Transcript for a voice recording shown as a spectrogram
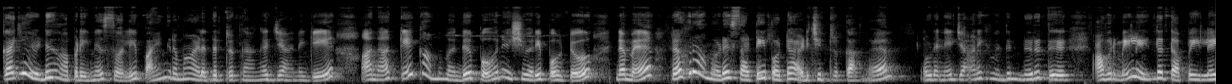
கையெடு அப்படின்னு சொல்லி பயங்கரமாக அழுதுட்டு இருக்காங்க ஜானகி. ஆனால் கேட்காம வந்து புவனேஸ்வரி போட்டு நம்ம ரகுராமோட சட்டையை போட்டு அடிச்சிட்டு இருக்காங்க உடனே ஜானகி வந்து நிறுத்து அவர் மேலே எந்த தப்பு இல்லை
